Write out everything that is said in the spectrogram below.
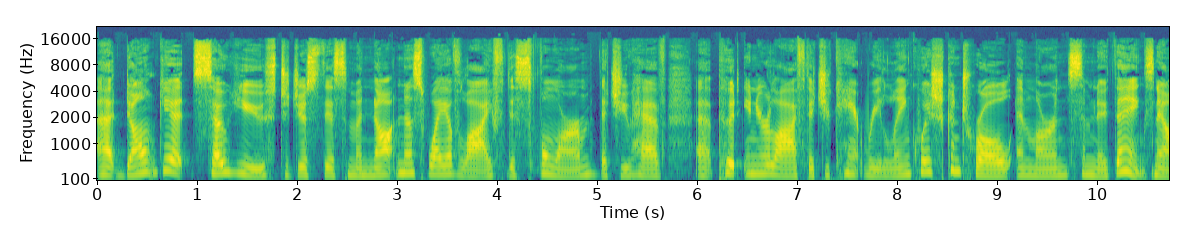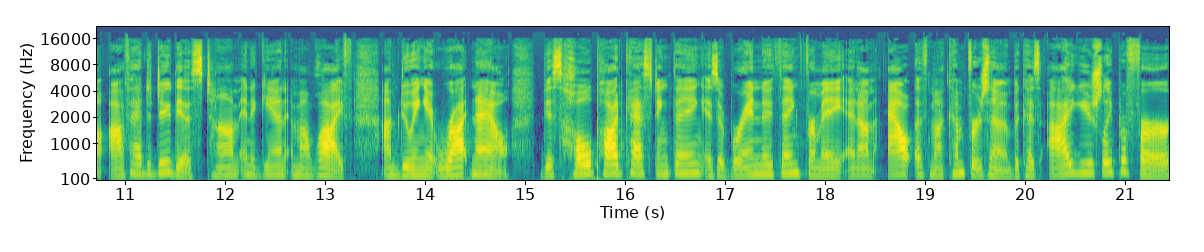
Uh, don't get so used to just this monotonous way of life, this form that you have uh, put in your life that you can't relinquish control and learn some new things. Now, I've had to do this time and again in my life. I'm doing it right now. This whole podcasting thing is a brand new thing for me, and I'm out of my comfort zone because I usually prefer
